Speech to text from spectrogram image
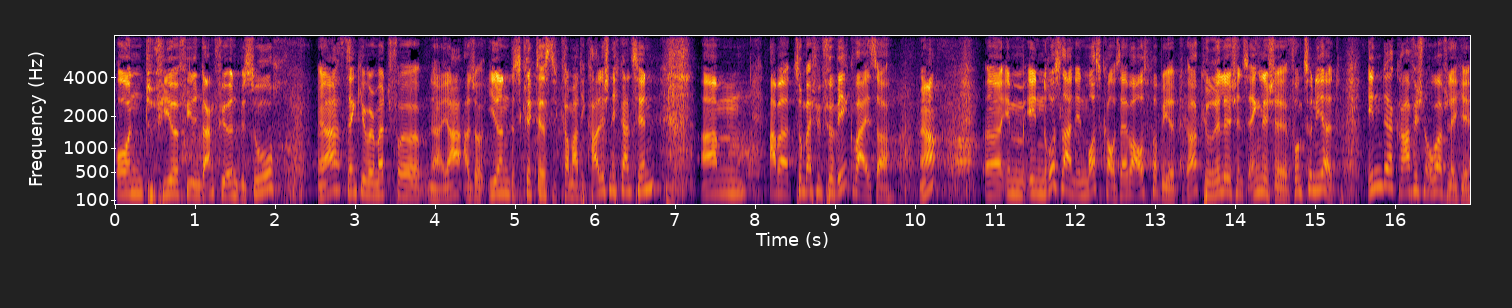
Und vier, vielen Dank für Ihren Besuch. Ja, thank you very much for, naja, also Ihren, das kriegt jetzt grammatikalisch nicht ganz hin. Ähm, aber zum Beispiel für Wegweiser, ja, äh, im, in Russland, in Moskau selber ausprobiert, ja, Kyrillisch ins Englische, funktioniert. In der grafischen Oberfläche.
